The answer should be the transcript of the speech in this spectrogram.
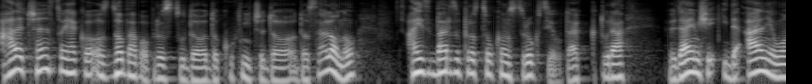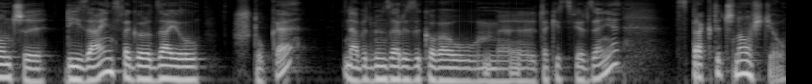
ale często jako ozdoba po prostu do, do kuchni czy do, do salonu, a jest bardzo prostą konstrukcją, tak, która wydaje mi się idealnie łączy design, swego rodzaju sztukę, nawet bym zaryzykował mm, takie stwierdzenie, z praktycznością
